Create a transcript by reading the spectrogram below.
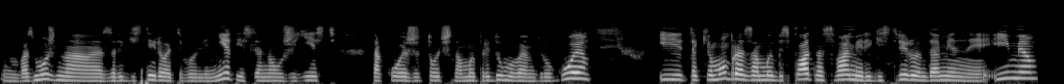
возможно зарегистрировать его или нет, если оно уже есть такое же точно, мы придумываем другое. И таким образом мы бесплатно с вами регистрируем доменное имя.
